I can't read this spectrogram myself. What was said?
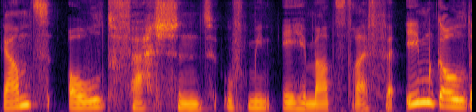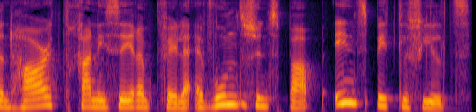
ganz old-fashioned auf meinen Ehemann zu treffen. Im Golden Heart kann ich sehr empfehlen. Ein wunderschönes Pub in Spitalfields.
